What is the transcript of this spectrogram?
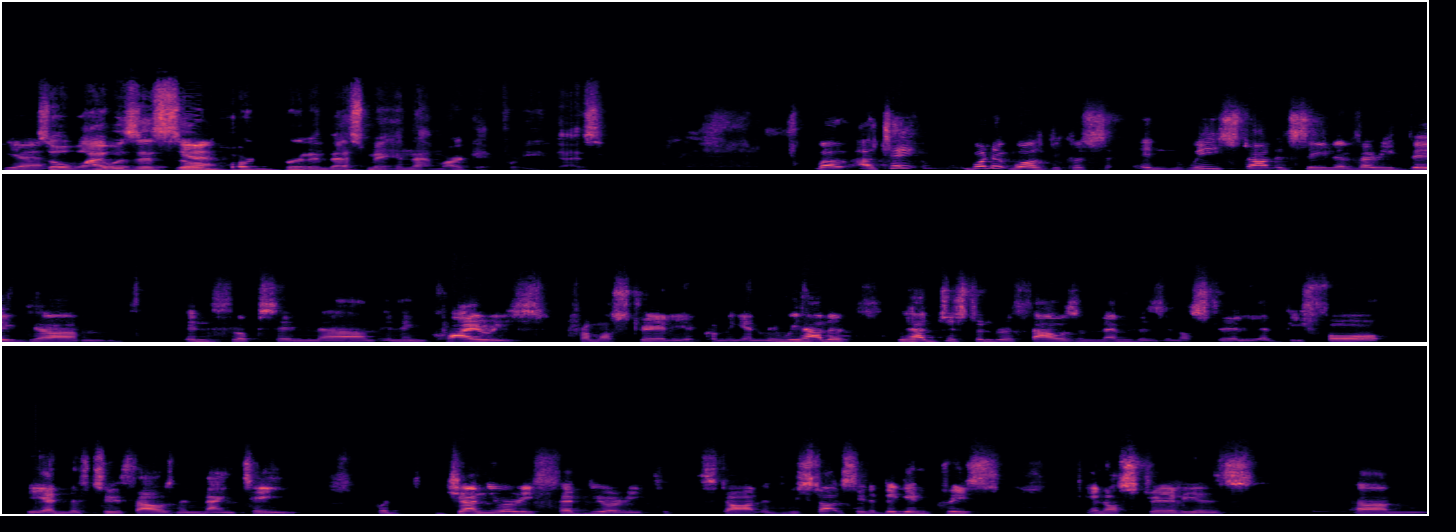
Yeah. So why was this so yeah. important for an investment in that market for you guys? Well, I'll tell you what it was because in, we started seeing a very big um, influx in um, in inquiries from Australia coming in. I mean, we had a we had just under a thousand members in Australia before the end of 2019, but January February started. We started seeing a big increase in Australia's um,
